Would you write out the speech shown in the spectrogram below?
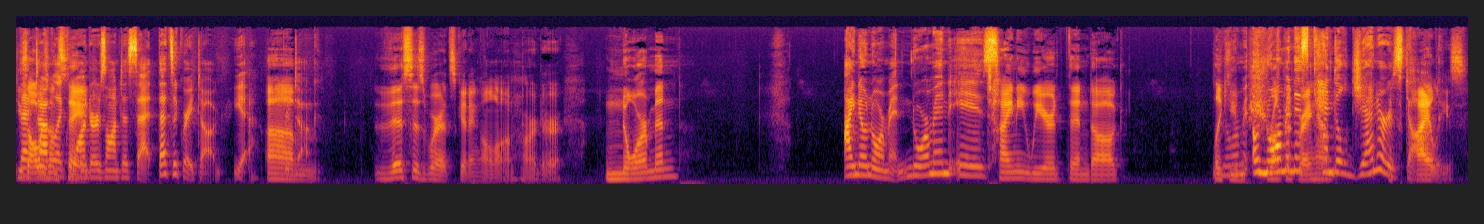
that dog on like stage. wanders onto set. That's a great dog. Yeah, Um, good dog. This is where it's getting a lot harder. Norman, I know Norman. Norman is tiny, weird, thin dog. Like Norman. you Oh, Norman is. Kendall Jenner's It's dog. Kylie's.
